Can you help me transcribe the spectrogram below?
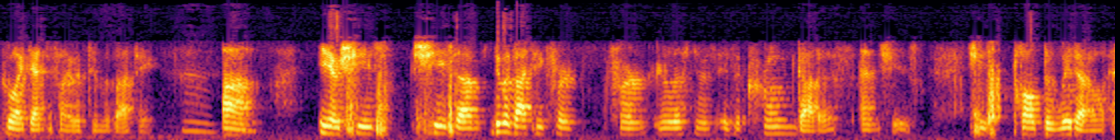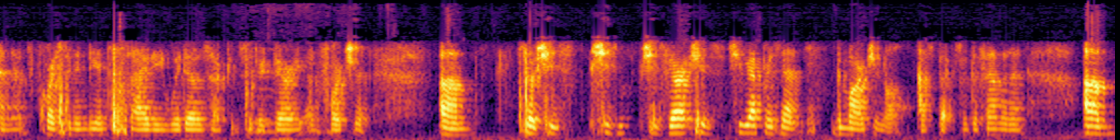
who identify with Dhumavati. Mm. Uh, you know, she's she's um, Dhumavati for for your listeners is a crone goddess, and she's she's called the widow. And of course, in Indian society, widows are considered mm. very unfortunate. Um, so she's she's she's very she's she represents the marginal aspects of the feminine. Um,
